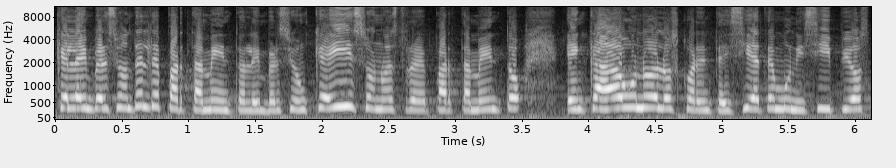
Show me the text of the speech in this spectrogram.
que la inversión del departamento, la inversión que hizo nuestro departamento en cada uno de los 47 municipios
